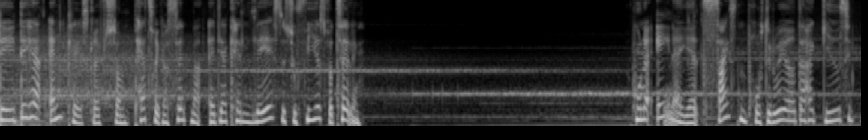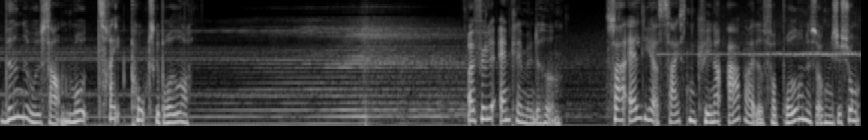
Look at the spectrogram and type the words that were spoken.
Det er i det her anklageskrift, som Patrick har sendt mig, at jeg kan læse Sofias fortælling. Hun er en af i alt 16 prostituerede, der har givet sit vidneudsagn mod tre polske brødre. Og ifølge anklagemyndigheden, så har alle de her 16 kvinder arbejdet for brødrenes organisation,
